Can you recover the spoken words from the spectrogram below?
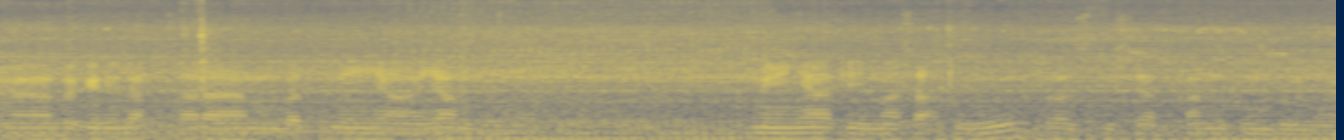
Nah beginilah cara membuat mie ayam Mie nya dimasak dulu terus disiapkan bumbunya.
